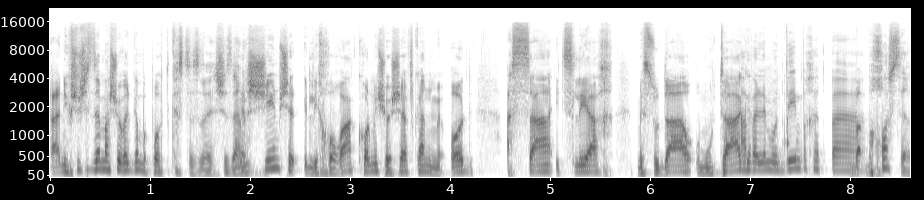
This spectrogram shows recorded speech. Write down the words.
אני חושב שזה מה שעובד גם בפודקאסט הזה, שזה כן. אנשים שלכאורה כל מי שיושב כאן מאוד עשה, הצליח, מסודר ומותג, אבל הם מודים בח... ב... בחוסר.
